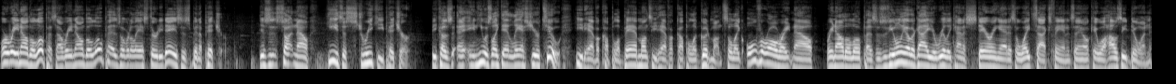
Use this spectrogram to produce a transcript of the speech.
or Reynaldo Lopez. Now, Reynaldo Lopez over the last 30 days has been a pitcher. This is so, now he's a streaky pitcher because and he was like that last year too. He'd have a couple of bad months, he'd have a couple of good months. So like overall right now, Reynaldo Lopez is the only other guy you're really kind of staring at as a White Sox fan and saying, "Okay, well, how's he doing?"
